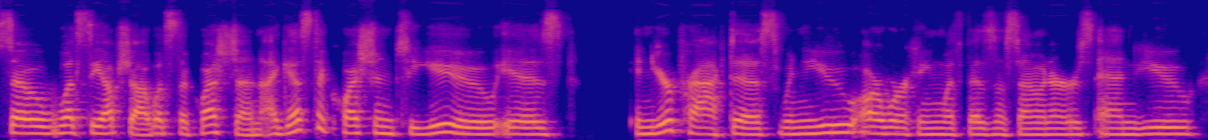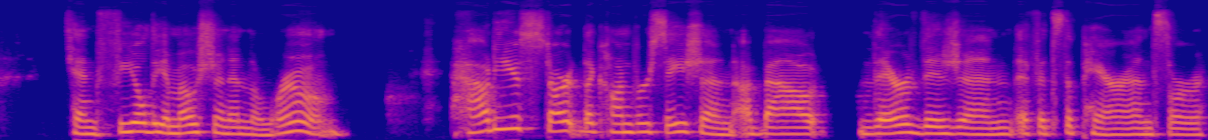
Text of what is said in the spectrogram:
So, what's the upshot? What's the question? I guess the question to you is in your practice, when you are working with business owners and you can feel the emotion in the room, how do you start the conversation about their vision, if it's the parents or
